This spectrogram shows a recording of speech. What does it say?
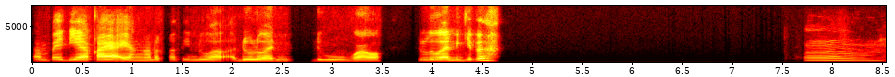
sampai dia kayak yang ngedeketin dua duluan duluan duluan gitu. Hmm.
